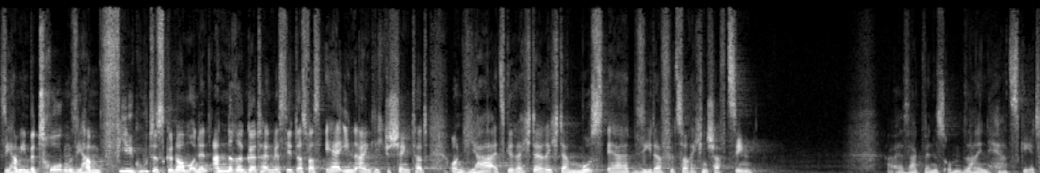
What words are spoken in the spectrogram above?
Sie haben ihn betrogen, sie haben viel Gutes genommen und in andere Götter investiert, das, was er ihnen eigentlich geschenkt hat. Und ja, als gerechter Richter muss er sie dafür zur Rechenschaft ziehen. Aber er sagt, wenn es um sein Herz geht,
